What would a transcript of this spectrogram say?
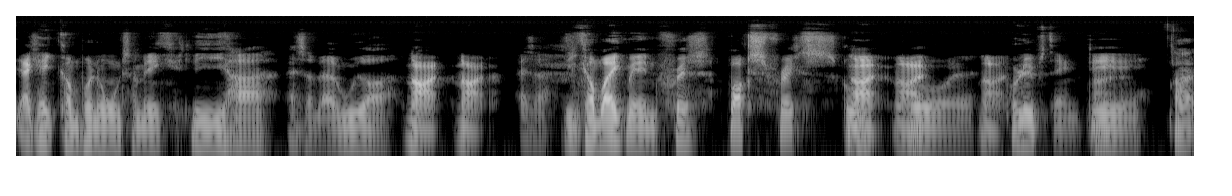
Jeg kan ikke komme på nogen, som ikke lige har altså, været ude og... Nej, nej, Altså, de kommer ikke med en fresh, box fresh sko Nej, nej, på, øh, nej. på løbsdagen. Det, nej.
